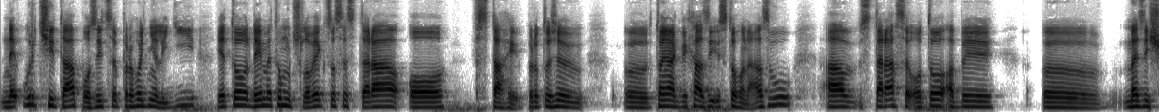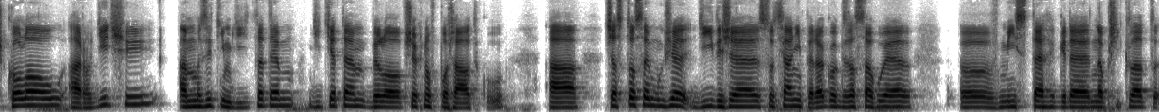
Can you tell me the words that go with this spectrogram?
neurčitá pozice pro hodně lidí. Je to, dejme tomu, člověk, co se stará o vztahy, protože eh, to nějak vychází i z toho názvu a stará se o to, aby eh, mezi školou a rodiči a mezi tím dítětem, dítětem bylo všechno v pořádku. A často se může dít, že sociální pedagog zasahuje v místech, kde například uh,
